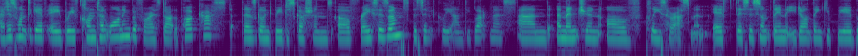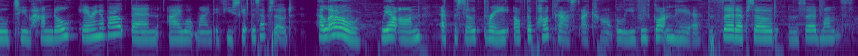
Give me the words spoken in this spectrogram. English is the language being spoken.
I just want to give a brief content warning before I start the podcast. There's going to be discussions of racism, specifically anti blackness, and a mention of police harassment. If this is something that you don't think you'd be able to handle hearing about, then I won't mind if you skip this episode. Hello! We are on episode three of the podcast. I can't believe we've gotten here. The third episode of the third month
